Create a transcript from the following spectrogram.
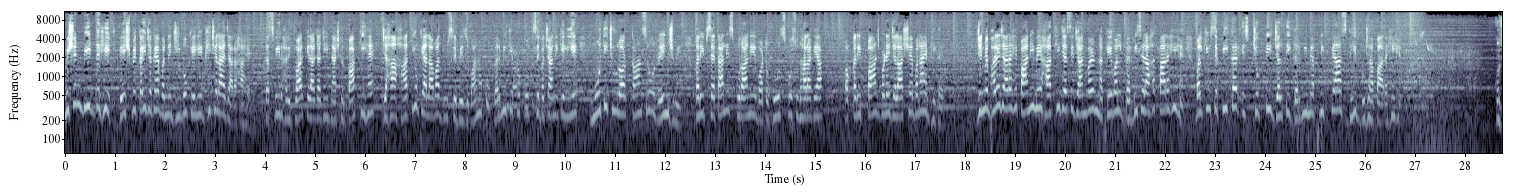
मिशन बीट द हीट देश में कई जगह वन्य जीवों के लिए भी चलाया जा रहा है। तस्वीर हरिद्वार के राजा जी नेशनल पार्क की है, जहाँ हाथियों के अलावा दूसरे बेजुबानों को गर्मी के प्रकोप से बचाने के लिए मोतीचूर और कांसरो रेंज में करीब सैतालीस पुराने वाटर होल्स को सुधारा गया और करीब पाँच बड़े जलाशय बनाए भी गए। जिनमें भरे जा रहे पानी में हाथी जैसे जानवर न केवल गर्मी से राहत पा रहे हैं, बल्कि उसे पीकर इस चुपती जलती गर्मी में अपनी प्यास भी बुझा पा रहे हैं। कुछ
